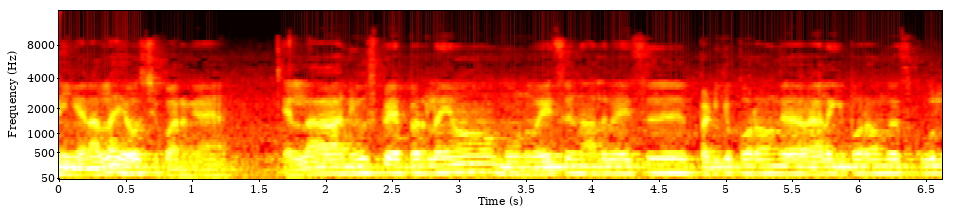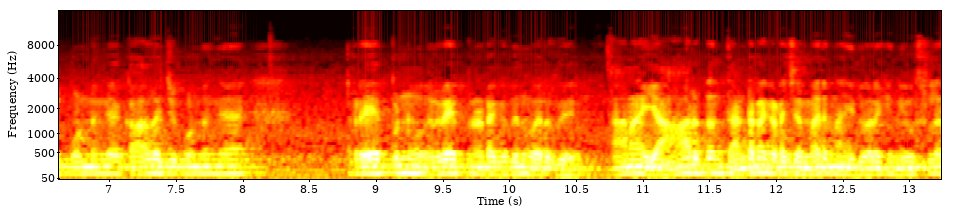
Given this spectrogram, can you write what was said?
நீங்கள் நல்லா யோசிச்சு பாருங்க. எல்லா நியூஸ் பேப்பர்லையும் மூணு வயசு நாலு வயசு படிக்க போகிறவங்க வேலைக்கு போகிறவங்க ஸ்கூல் பொண்ணுங்க காலேஜ் பொண்ணுங்க ரேப்புன்னு ரேப் நடக்குதுன்னு வருது. ஆனால் யாருக்கும் தண்டனை கிடைச்ச மாதிரி நான் இது வரைக்கும் நியூஸில்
